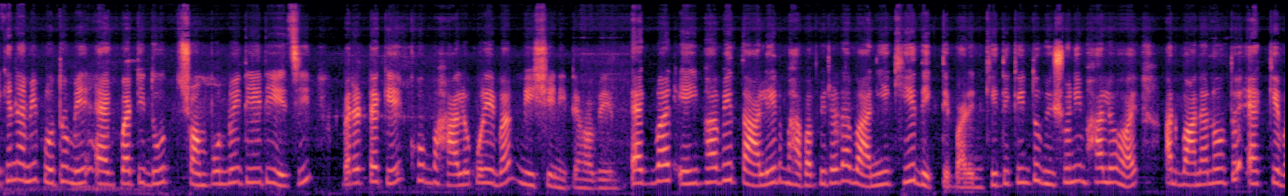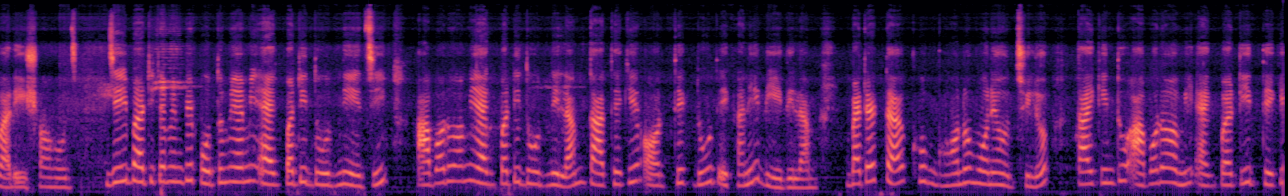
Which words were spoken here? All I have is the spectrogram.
এখানে আমি প্রথমে এক বাটি দুধ সম্পূর্ণই দিয়ে দিয়েছি। ব্যাটারটাকে খুব ভালো করে এবার মিশিয়ে নিতে হবে। একবার এইভাবে তালের ভাপা পিঠাটা বানিয়ে খেয়ে দেখতে পারেন। খেতে কিন্তু ভীষণই ভালো হয় আর বানানো তো একেবারেই সহজ। যেই বাটিটা মেপে প্রথমে আমি এক বাটি দুধ নিয়েছি। আবারও আমি এক বাটি দুধ নিলাম, তা থেকে অর্ধেক দুধ এখানে দিয়ে দিলাম। ব্যাটারটা খুব ঘন মনে হচ্ছিল, তাই কিন্তু আবারও আমি এক বাটির থেকে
